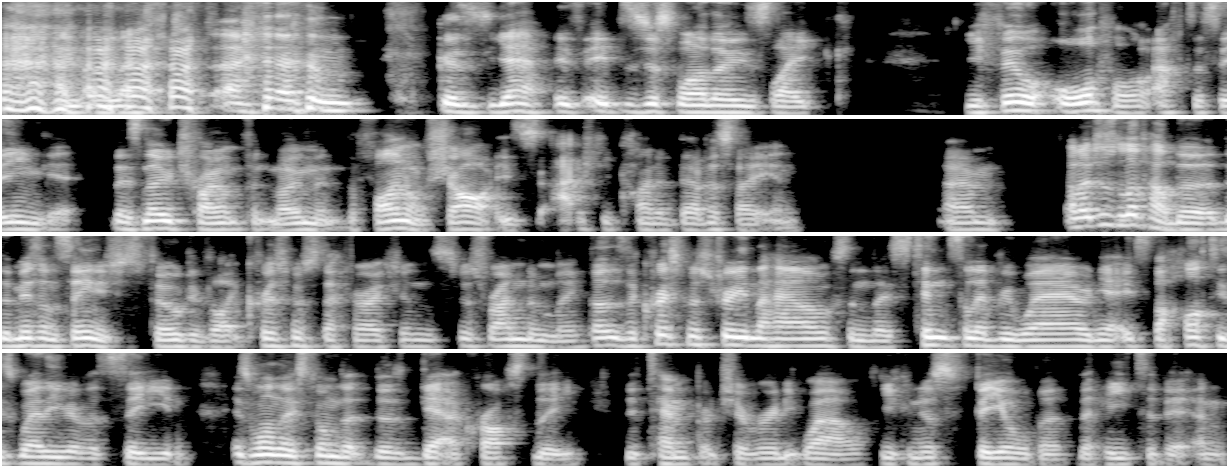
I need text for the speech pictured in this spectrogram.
and, and left. Because um, yeah, it's it's just one of those like you feel awful after seeing it. There's no triumphant moment. The final shot is actually kind of devastating. Um, and I just love how the the mise en scene is just filled with like Christmas decorations, just randomly. There's a Christmas tree in the house, and there's tinsel everywhere, and yet it's the hottest weather you've ever seen. It's one of those films that does get across the the temperature really well. You can just feel the the heat of it, and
